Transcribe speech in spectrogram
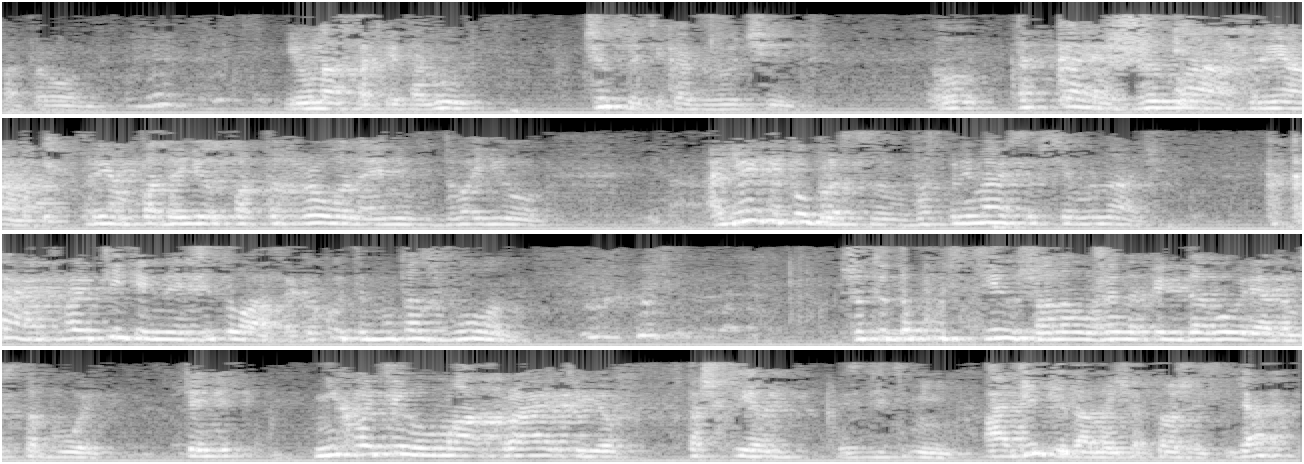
патроны. И у нас так это, ну, чувствуете, как звучит? Ну, такая жена прямо, прям подает патроны, они вдвоем. А я этот образ воспринимаю совсем иначе. Какая отвратительная ситуация, какой-то мудозвон. Что ты допустил, что она уже на передовой рядом с тобой. Тебе не, не хватило ума отправить ее в Ташкент с детьми. А дети там еще тоже сидят.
